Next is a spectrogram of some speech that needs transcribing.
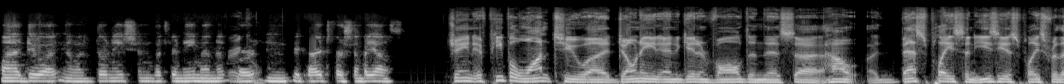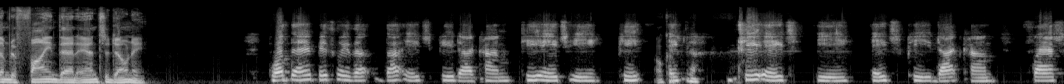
want to do a you know a donation with your name in it Very or cool. in regards for somebody else. Jane, if people want to uh, donate and get involved in this, uh, how uh, best place and easiest place for them to find that and to donate? Well, they basically the the hp.com t h e p Okay. T h e h p dot com slash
